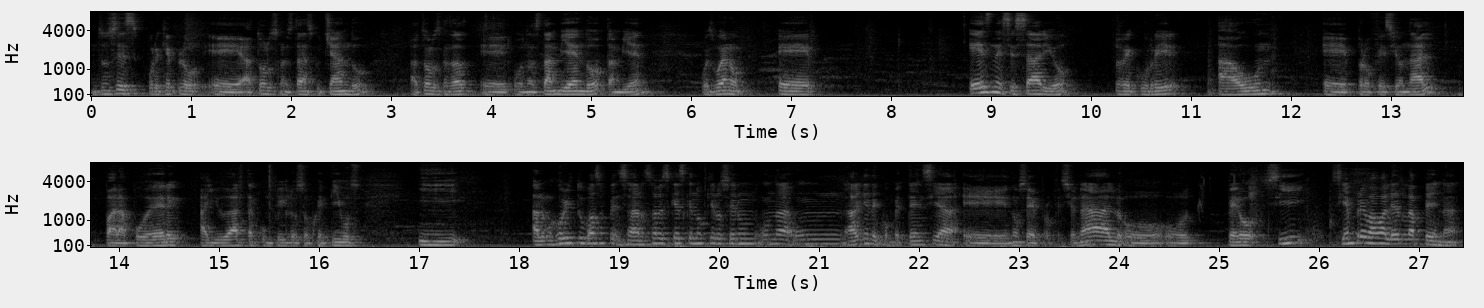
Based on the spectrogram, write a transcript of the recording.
Entonces, por ejemplo, eh, a todos los que nos están escuchando, a todos los que están, eh, o nos están viendo también, pues bueno, eh, es necesario recurrir a un eh, profesional para poder ayudarte a cumplir los objetivos. Y a lo mejor tú vas a pensar, ¿sabes qué? Es que no quiero ser un, alguien de competencia, eh, no sé, profesional, o, pero sí, siempre va a valer la pena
